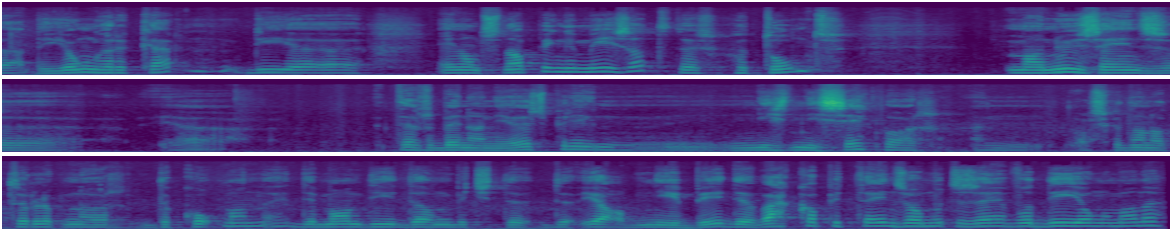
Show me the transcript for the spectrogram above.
ja, de jongere kern die uh, in ontsnappingen mee zat, dus getoond. Maar nu zijn ze, ja, durf er bijna niet uitspreken, niet, niet zichtbaar. En als je dan natuurlijk naar de kopman, hè, de man die dan een beetje de, de, ja, nee, de wegkapitein zou moeten zijn voor die jonge mannen.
